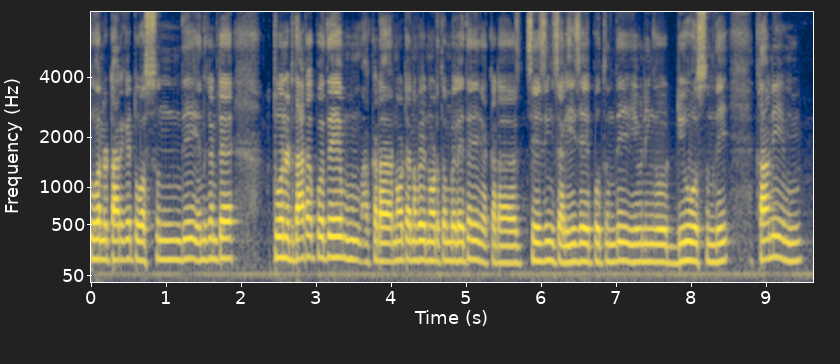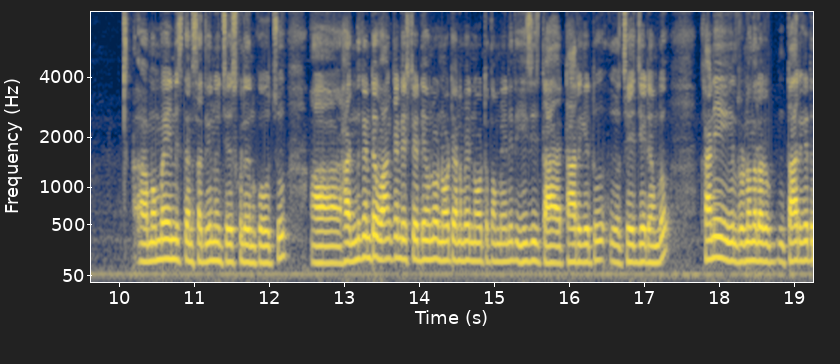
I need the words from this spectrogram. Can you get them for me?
టూ హండ్రెడ్ టార్గెట్ వస్తుంది ఎందుకంటే టూ హండ్రెడ్ దాటకపోతే అక్కడ నూట ఎనభై నూట తొంభైలు అయితే అక్కడ చేజింగ్ చాలా ఈజీ అయిపోతుంది. ఈవినింగ్ డ్యూ వస్తుంది. కానీ ముంబై ఇండియన్స్ దాన్ని సద్వినియోగం చేసుకోలేదు అనుకోవచ్చు. ఎందుకంటే వాంకండే స్టేడియంలో నూట ఎనభై నూట తొంభై అనేది ఈజీ టా టార్గెట్ చేజ్ చేయడంలో. కానీ రెండు వందల టార్గెట్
